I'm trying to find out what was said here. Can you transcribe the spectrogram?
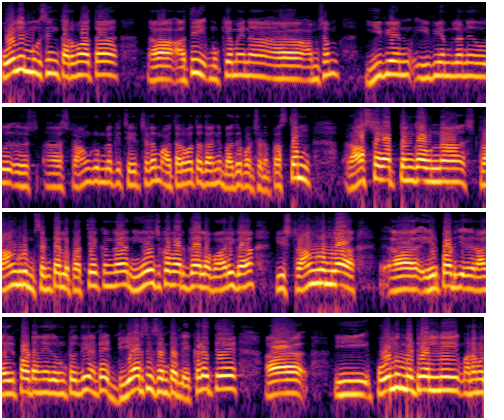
పోలింగ్ ముగిసిన తర్వాత అతి ముఖ్యమైన అంశం ఈవీఎం ఈవీఎంలను స్ట్రాంగ్ రూమ్లోకి చేర్చడం ఆ తర్వాత దాన్ని భద్రపరచడం. ప్రస్తుతం రాష్ట్ర వ్యాప్తంగా ఉన్న స్ట్రాంగ్ రూమ్ సెంటర్లు ప్రత్యేకంగా నియోజకవర్గాల వారీగా ఈ స్ట్రాంగ్ రూమ్ల ఏర్పాటు ఏర్పాటు అనేది ఉంటుంది. అంటే డిఆర్సీ సెంటర్లు ఎక్కడైతే ఈ పోలింగ్ మెటీరియల్ని మనము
